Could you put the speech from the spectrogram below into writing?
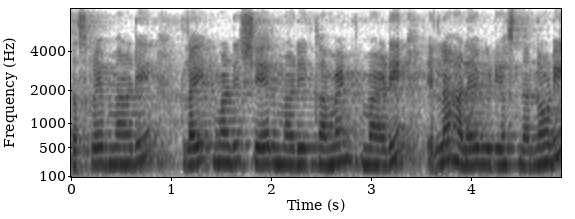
ಸಬ್ಸ್ಕ್ರೈಬ್ ಮಾಡಿ ಲೈಕ್ ಮಾಡಿ ಶೇರ್ ಮಾಡಿ ಕಮೆಂಟ್ ಮಾಡಿ, ಎಲ್ಲ ಹಳೆಯ ವೀಡಿಯೋಸ್ನ ನೋಡಿ.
